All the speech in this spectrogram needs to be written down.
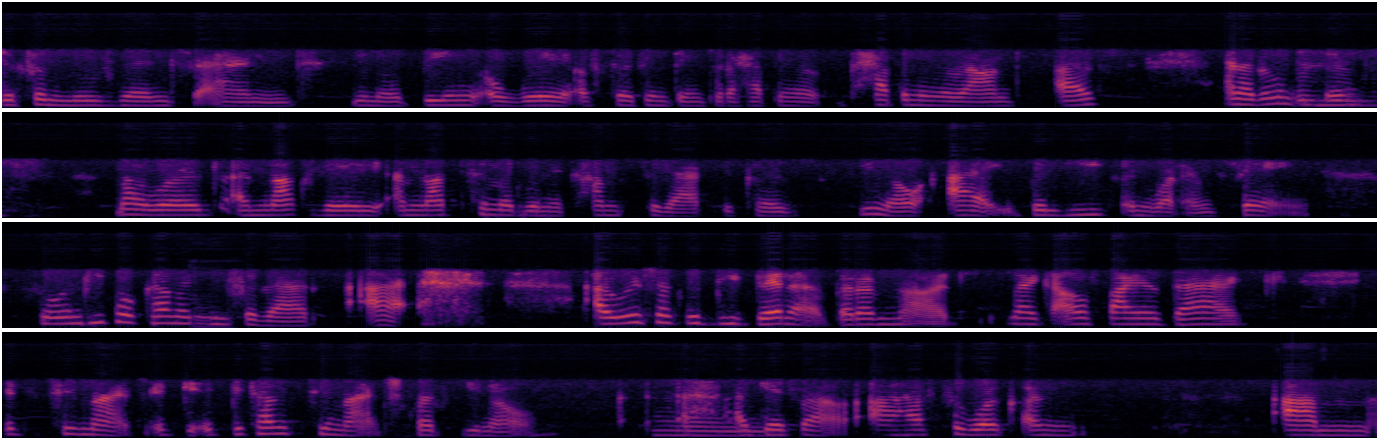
different movements and you know being aware of certain things that are happening happening around us and I don't mm-hmm. mince my words. I'm not very I'm not timid when it comes to that because you know I believe in what I'm saying. So when people come at me mm. for that, I I wish I could be better, but I'm not. Like I'll fire back. It's too much. It it becomes too much. But you know, I mm. guess I'll, I'll have to work on um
